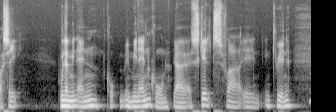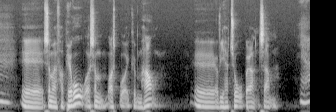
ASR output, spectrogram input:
at se. Hun er min anden, min anden kone. Jeg er skilt fra en, en kvinde, mm. øh, som er fra Peru, og som også bor i København. Øh, og vi har to børn sammen. Ja.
